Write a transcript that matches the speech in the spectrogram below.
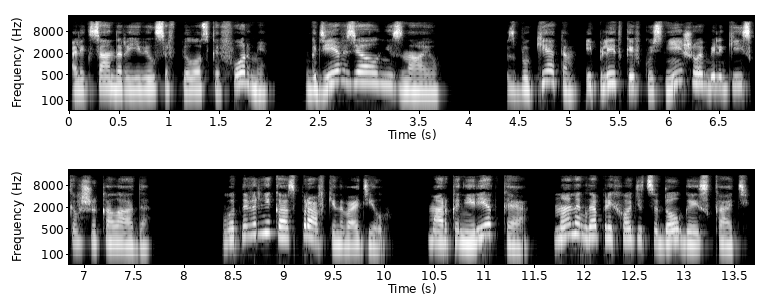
Александр явился в пилотской форме. Где взял, не знаю. С букетом и плиткой вкуснейшего бельгийского шоколада. Вот наверняка справки наводил. Марка не редкая, но иногда приходится долго искать.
